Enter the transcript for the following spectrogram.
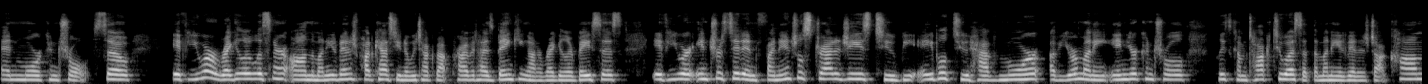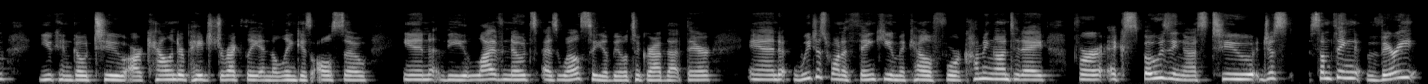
and more control. So, if you are a regular listener on the Money Advantage podcast, you know we talk about privatized banking on a regular basis. If you are interested in financial strategies to be able to have more of your money in your control, please come talk to us at themoneyadvantage.com. You can go to our calendar page directly, and the link is also in the live notes as well. So you'll be able to grab that there. And we just want to thank you, Mikkel, for coming on today, for exposing us to just something very,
